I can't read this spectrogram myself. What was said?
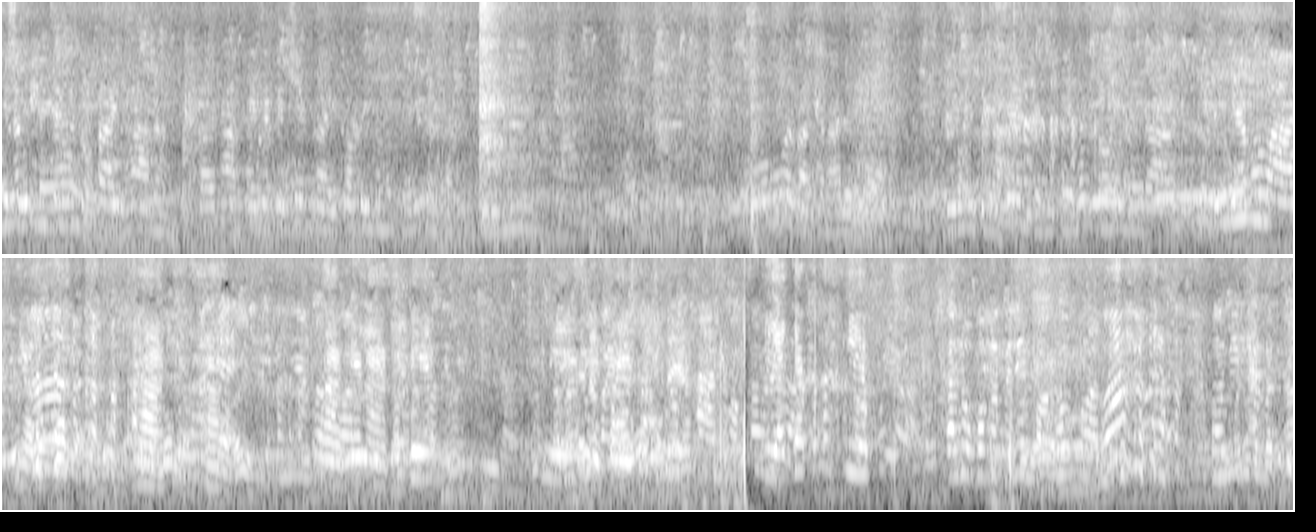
ศิลปินจะเป็นปลายทางปลายทางใครจะเป็นเช่นไรก็เป็นกำลังใจให้กันค่ะโอ้ยวาสนาเดินบอกดีไม่ใจเส้นแต่ดีไปทั้งเขาดีแย่เมื่อวานอยู่หากหากหากเวลาก็เป็น มีสิไปเปียจักเกียบกันลูกก็ไปเล่นบอลทุกคนพอมีเงานแบบนี้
